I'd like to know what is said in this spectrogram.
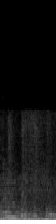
Música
